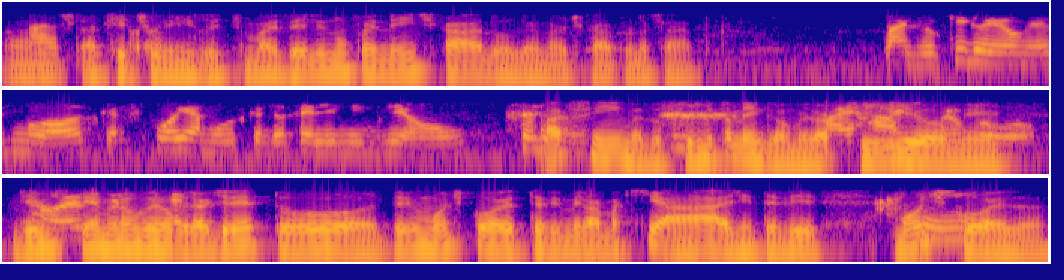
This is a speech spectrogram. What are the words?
A, Acho a Kate. Winslet, mas ele não foi nem indicado, o Leonardo DiCaprio, nessa época. Mas o que ganhou mesmo o Oscar foi a música da Celine Dion. Ah, sim, mas o filme também ganhou o melhor My filme. James Não, Cameron ganhou o melhor diretor, teve um monte de coisa, teve melhor maquiagem, teve um monte de coisa.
